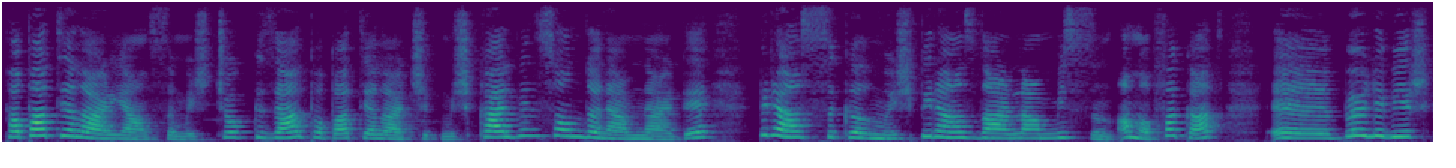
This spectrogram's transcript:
Papatyalar yansımış. Çok güzel papatyalar çıkmış. Kalbin son dönemlerde biraz sıkılmış, biraz darlanmışsın ama fakat e, böyle bir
